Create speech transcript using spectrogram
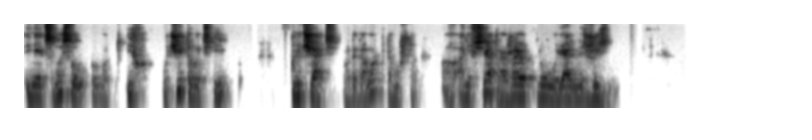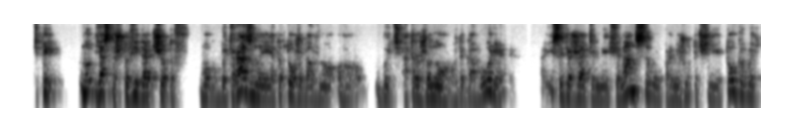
имеет смысл вот их учитывать и включать в договор, потому что э, они все отражают ну, реальность жизни. Теперь, ну, ясно, что виды отчетов могут быть разные, это тоже должно быть отражено в договоре, и содержательный, и промежуточный, итоговый.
